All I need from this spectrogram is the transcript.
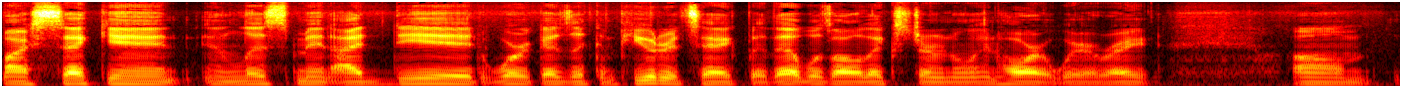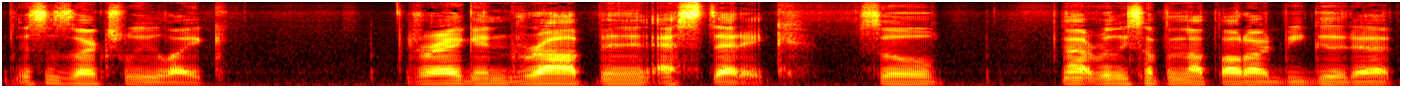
my second enlistment, I did work as a computer tech, but that was all external and hardware, right? Um, this is actually like drag and drop and aesthetic. So not really something I thought I'd be good at.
